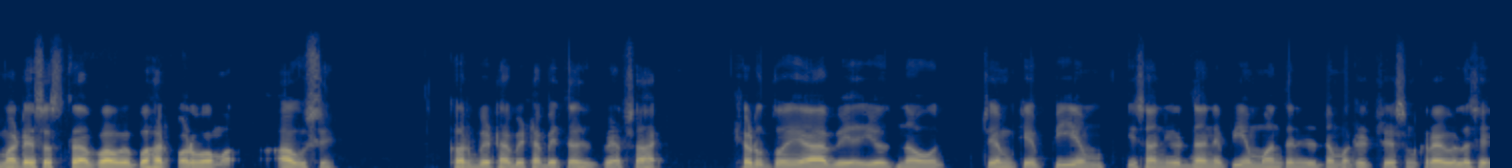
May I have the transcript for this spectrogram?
માટે સસ્તા ભાવે બહાર પાડવામાં આવશે. ઘર બેઠા બેઠા બેતાલીસ રૂપિયા સહાય. ખેડૂતોએ આ બે યોજનાઓ જેમ કે પીએમ કિસાન યોજના અને પીએમ માનધન યોજનામાં રજીસ્ટ્રેશન કરાવેલ હશે,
